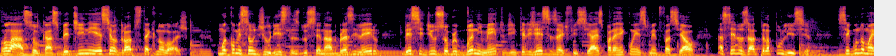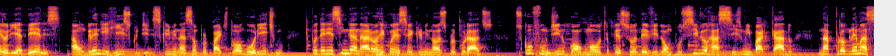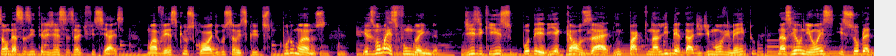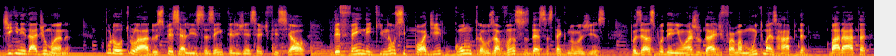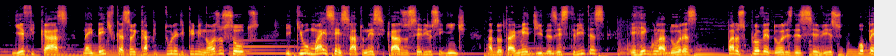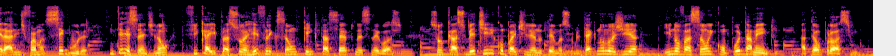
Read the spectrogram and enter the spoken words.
Olá, sou Cássio Bettini e esse é o Drops Tecnológico. Uma comissão de juristas do Senado brasileiro decidiu sobre o banimento de inteligências artificiais para reconhecimento facial a ser usado pela polícia. Segundo a maioria deles, há um grande risco de discriminação por parte do algoritmo que poderia se enganar ao reconhecer criminosos procurados, os confundindo com alguma outra pessoa devido a um possível racismo embarcado na programação dessas inteligências artificiais uma vez que os códigos são escritos por humanos. Eles vão mais fundo ainda. Dizem que isso poderia causar impacto na liberdade de movimento, nas reuniões e sobre a dignidade humana. Por outro lado, especialistas em inteligência artificial defendem que não se pode ir contra os avanços dessas tecnologias, pois elas poderiam ajudar de forma muito mais rápida, barata e eficaz na identificação e captura de criminosos soltos, e que o mais sensato nesse caso seria o seguinte: adotar medidas estritas e reguladoras para os provedores desse serviço operarem de forma segura. Interessante, não? Fica aí para sua reflexão quem que está certo nesse negócio. Sou Cássio Bettini compartilhando temas sobre tecnologia, inovação e comportamento. Até o próximo.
